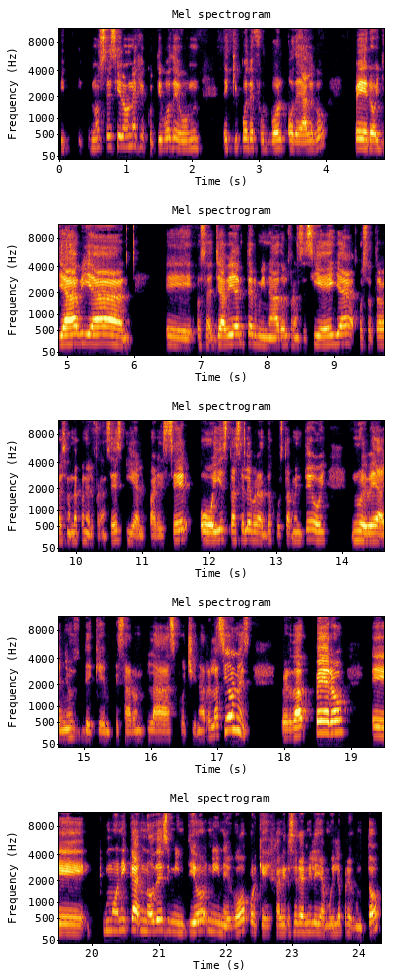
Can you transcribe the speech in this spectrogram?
y, no sé si era un ejecutivo de un equipo de fútbol o de algo, pero ya habían eh, o sea, ya habían terminado el francés y ella, pues otra vez anda con el francés y al parecer hoy está celebrando justamente hoy nueve años de que empezaron las cochinas relaciones, ¿verdad? Pero eh, Mónica no desmintió ni negó porque Javier Sereni le llamó y le preguntó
